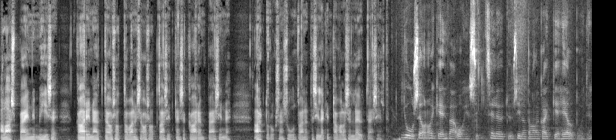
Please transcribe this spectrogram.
alaspäin, niin mihin se kaari näyttää osoittavan, niin se osoittaa sitten se kaarenpää sinne Arkturuksen suuntaan, että silläkin tavalla se löytää sieltä. Juu, se on oikein hyvä ohje. Se löytyy sillä tavalla kaikkein helpoiten.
